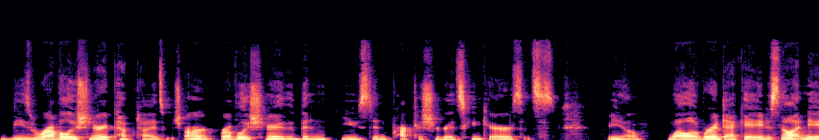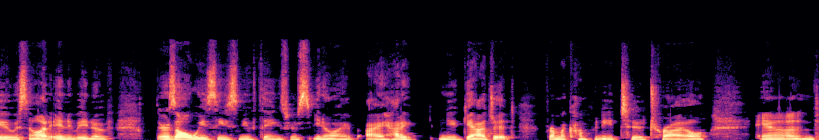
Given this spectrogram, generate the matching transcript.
these revolutionary peptides which aren't revolutionary. They've been used in practitioner grade skincare since you know well over a decade. It's not new. It's not innovative. There's always these new things. There's, you know, I, I had a new gadget from a company to trial and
